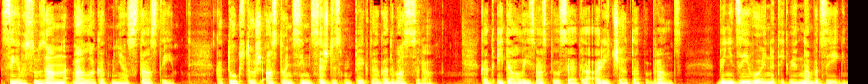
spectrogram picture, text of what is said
Sieva Suzanna vēlāk atmiņās stāstīja, ka 1865. gada vasarā, kad Itālijas mazpilsētā Aričā tapa Brants, viņi dzīvoja ne tik vien nabadzīgi,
